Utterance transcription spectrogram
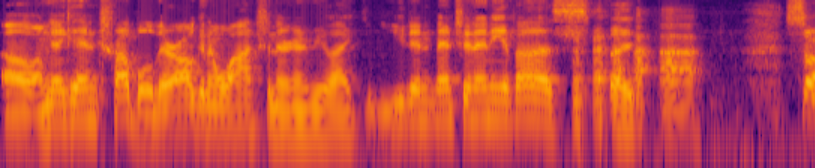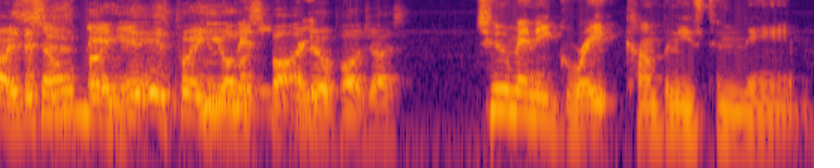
Oh, I'm going to get in trouble. They're all going to watch and they're going to be like, "You didn't mention any of us." But sorry, this so is putting, many, it is putting you on the spot. Great, I do apologize. Too many great companies to name.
